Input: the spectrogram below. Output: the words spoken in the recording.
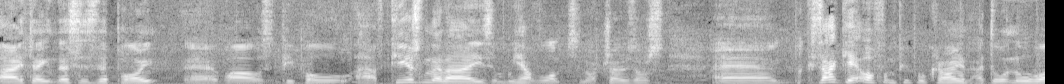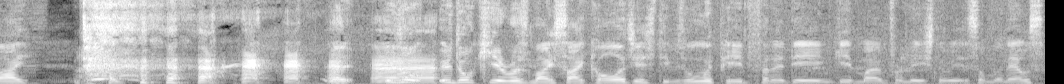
I think this is the point. Uh, whilst people have tears in their eyes and we have lumps in our trousers, um, because I get off on people crying. I don't know why. Udo, Udo Kier was my psychologist. He was only paid for a day and gave my information away to someone else.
